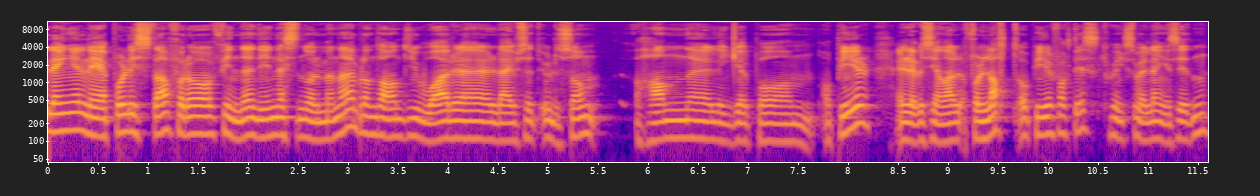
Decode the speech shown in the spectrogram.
lenger ned på lista for å finne de neste nordmennene, bl.a. Joar eh, Lauseth Ulsom. Han eh, ligger på mm, au pair, eller det vil si han har forlatt au faktisk, for ikke så veldig lenge siden.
